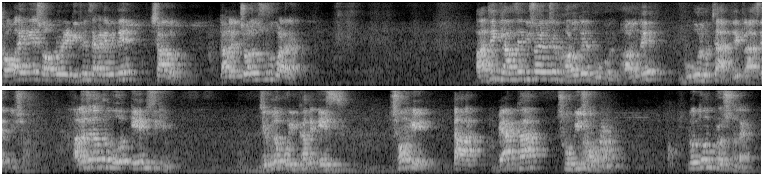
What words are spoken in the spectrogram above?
সবাইকে স্বপ্নরী ডিফেন্স একাডেমিতে স্বাগত। তাহলে চলো শুরু করা যাক। আজকে ক্লাসের বিষয় হচ্ছে ভারতের ভূগোল। ভারতের ভূগোল হচ্ছে আজকে ক্লাসের বিষয়। আলোচনা করব এমসিকিউ যেগুলো পরীক্ষাতে এস সঙ্গে তার ব্যাখ্যা, ছবি সহ। প্রথম প্রশ্ন দেখ।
